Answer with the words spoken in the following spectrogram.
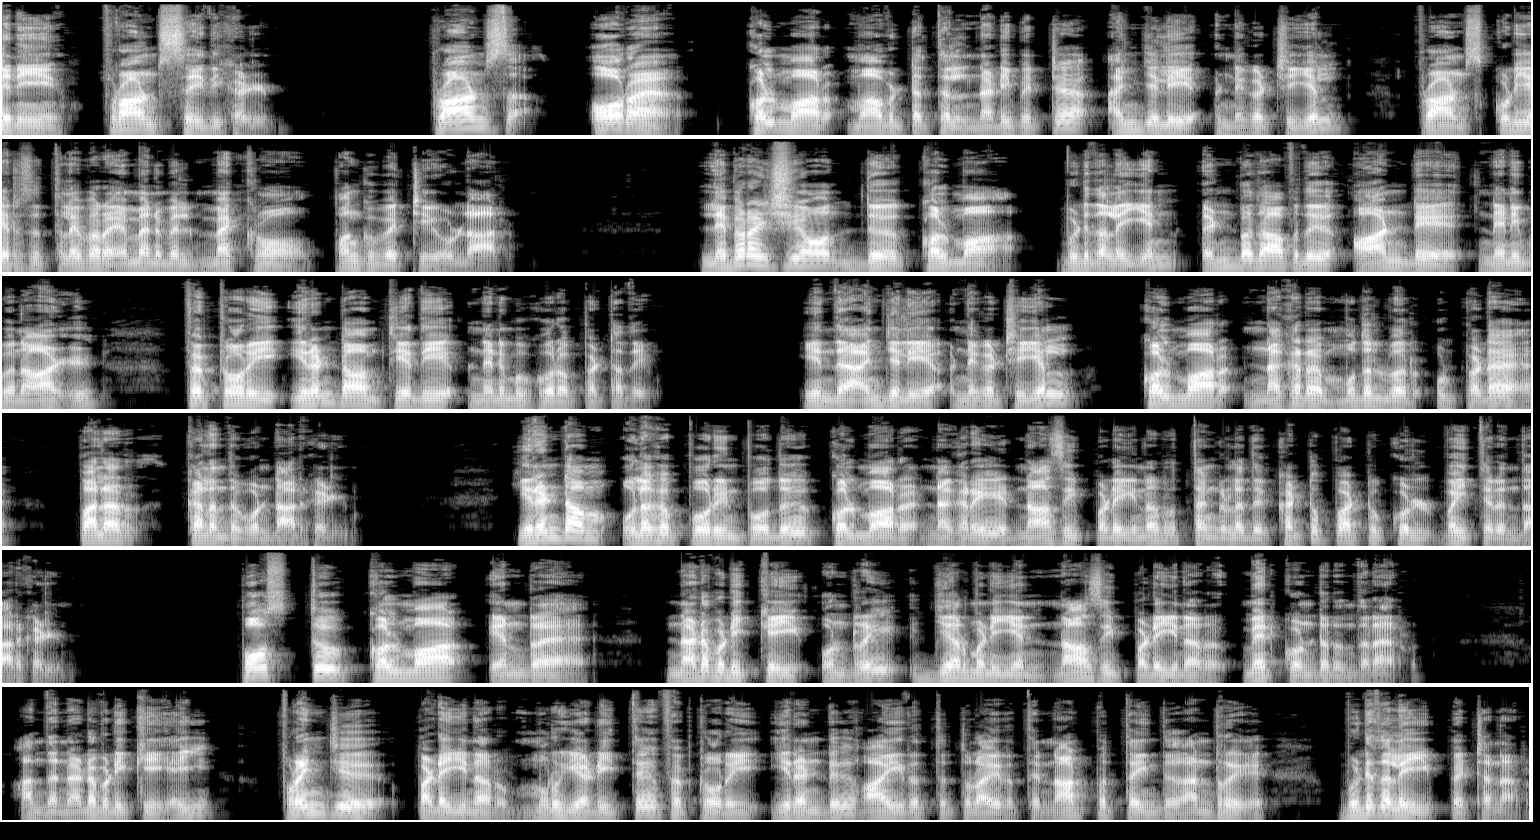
இனி பிரான்ஸ் செய்திகள். பிரான்ஸ் ஓர கொல்மார் மாவட்டத்தில் நடைபெற்ற அஞ்சலி நிகழ்ச்சியில் பிரான்ஸ் குடியரசுத் தலைவர் எமனுவல் மேக்ரோ பங்கு பெற்றியுள்ளார். லிபரேஷியோ து கொல்மா விடுதலையின் எண்பதாவது ஆண்டு நினைவு நாள் பிப்ரவரி இரண்டாம் தேதி நினைவு கூறப்பட்டது. இந்த அஞ்சலி நிகழ்ச்சியில் கொல்மார் நகர முதல்வர் உட்பட பலர் கலந்து கொண்டார்கள். இரண்டாம் உலகப் போரின் போது கொல்மார் நகரை நாசி படையினர் தங்களது கட்டுப்பாட்டுக்குள் வைத்திருந்தார்கள். போஸ்து கொல்மார் என்ற நடவடிக்கை ஒன்றை ஜெர்மனியின் நாசி படையினர் மேற்கொண்டிருந்தனர். அந்த நடவடிக்கையை பிரெஞ்சு படையினர் முறியடித்து பிப்ரவரி இரண்டு ஆயிரத்து தொள்ளாயிரத்து நாற்பத்தைந்து அன்று விடுதலை பெற்றனர்.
